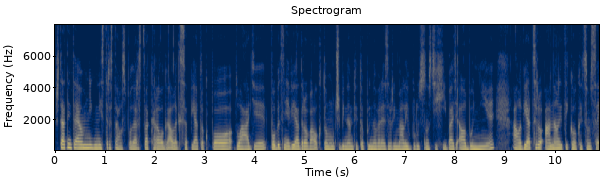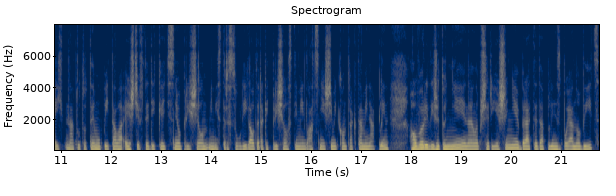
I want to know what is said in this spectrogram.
Štátny tajomník ministerstva hospodárstva Karol Galek sa piatok po vláde vôbec nevyjadroval k tomu, či by nám tieto plynové rezervy mali v budúcnosti chýbať alebo nie, ale viacero analytikov, keď som sa ich na túto tému pýtala ešte vtedy, keď s ňou prišiel minister Sulík, alebo teda keď prišiel s tými lacnejšími kontraktami na plyn, hovorili, že to nie je najlepšie riešenie brať teda plyn z Bojanovíc,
